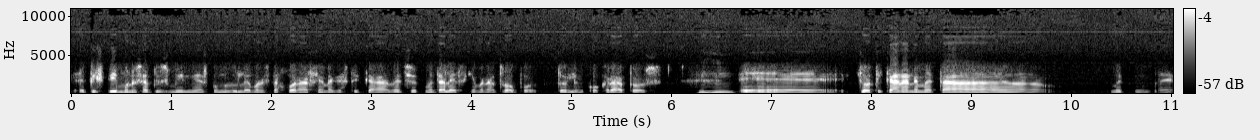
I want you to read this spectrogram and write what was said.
επιστήμονες από τις μήνυες που δουλεύανε στα χωράφια αναγκαστικά, δεν τους εκμεταλλεύτηκε με έναν τρόπο το ελληνικό Ε, και ό,τι κάνανε μετά με, ε,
